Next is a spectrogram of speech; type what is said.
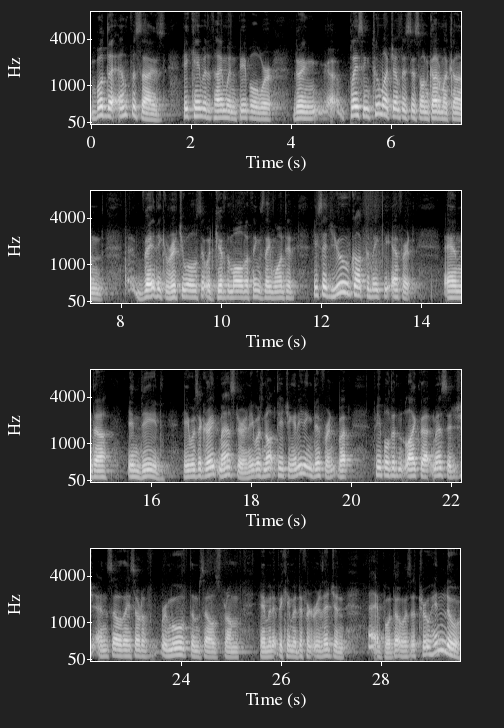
Buddha emphasized. He came at a time when people were doing, uh, placing too much emphasis on karma kand, Vedic rituals that would give them all the things they wanted. He said, You've got to make the effort. And uh, indeed, he was a great master and he was not teaching anything different, but people didn't like that message, and so they sort of removed themselves from him and it became a different religion. Hey, Buddha was a true Hindu,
